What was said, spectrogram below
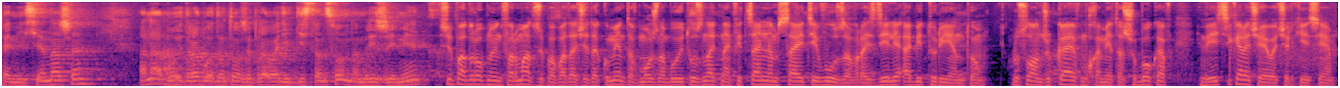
комиссия наша. Она будет работу тоже проводить в дистанционном режиме. Всю подробную информацию по подаче документов можно будет узнать на официальном сайте вуза в разделе «Абитуриенту». Руслан Жукаев, Мухаммед Ашубоков, Вести Карачаева, Черкесия.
